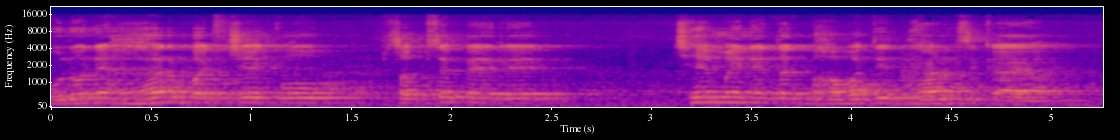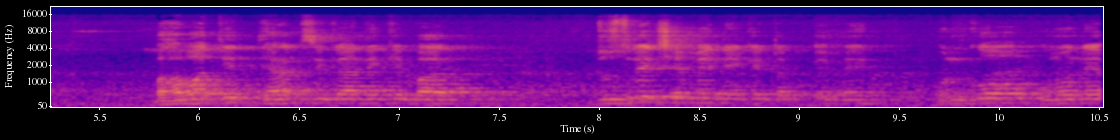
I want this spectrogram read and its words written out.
उन्होंने हर बच्चे को सबसे पहले छः महीने तक भावातीत ध्यान सिखाया। भावातीत ध्यान सिखाने के बाद दूसरे छः महीने के टप्पे में उनको, उन्होंने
